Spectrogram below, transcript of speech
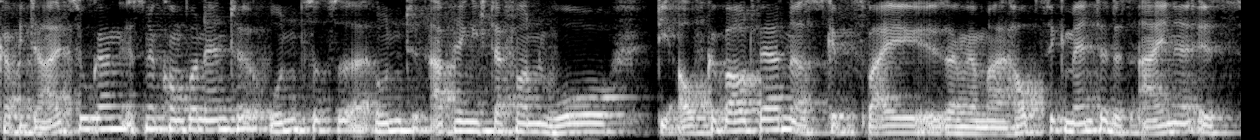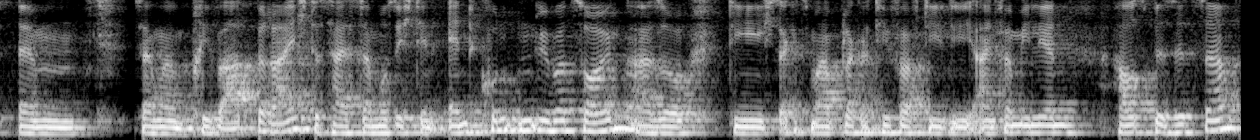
Kapitalzugang ist eine Komponente und, und abhängig davon, wo die aufgebaut werden. Also es gibt zwei, sagen wir mal, Hauptsegmente. Das eine ist, ähm, sagen wir, im Privatbereich. Das heißt, da muss ich den Endkunden überzeugen. Also die, ich sage jetzt mal plakativhaft, die, die Einfamilien Hausbesitzer.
